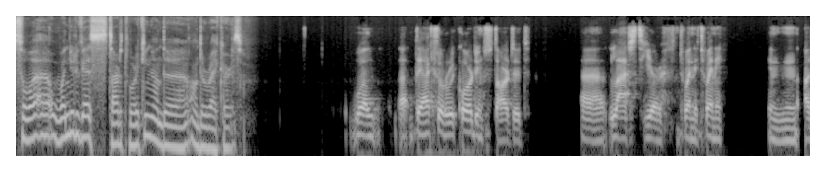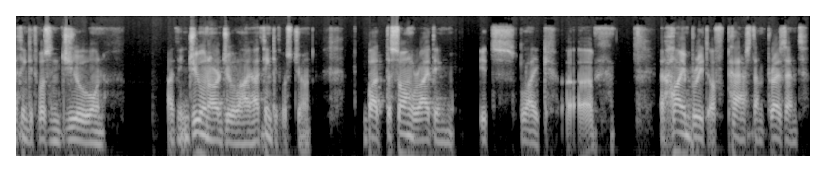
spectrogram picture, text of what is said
So uh, when did you guys start working on the on the records? well, uh, the actual recording started uh, last year, 2020. In I think it was in June. I think June or July. I think it was June. But the songwriting, it's like uh, a hybrid of past and present.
